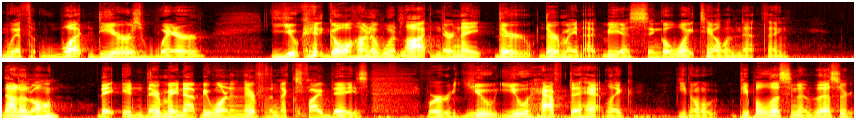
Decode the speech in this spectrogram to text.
with what deer is where, you could go hunt a woodlot and there might there there might not be a single whitetail in that thing, not at all. Mm-hmm. They and there may not be one in there for the next five days, where you you have to have like, you know, people listening to this or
